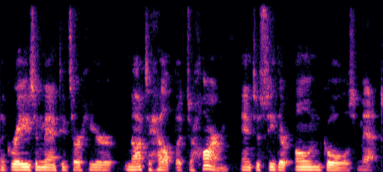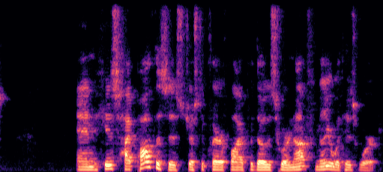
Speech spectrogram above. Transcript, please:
uh, grays and mantids are here not to help but to harm and to see their own goals met. And his hypothesis, just to clarify for those who are not familiar with his work,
